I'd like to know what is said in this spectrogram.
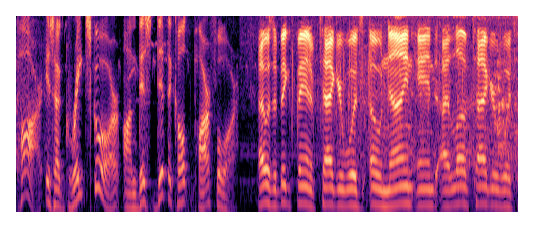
Par is a great score on this difficult par 4. I was a big fan of Tiger Woods 09 and I love Tiger Woods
